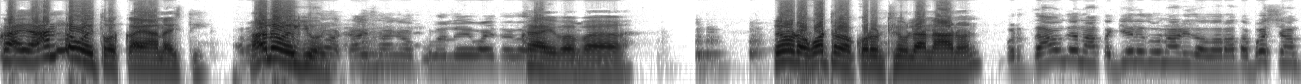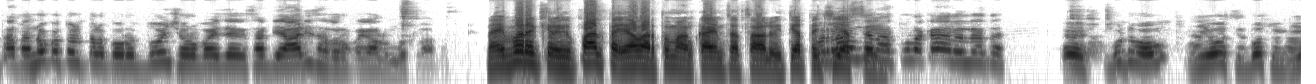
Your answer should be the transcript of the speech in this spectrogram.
काय आणलं होय तो काय आणायची ती? आलो होय घेऊन? काय सांगा तुला लय व्हायचं काय बाबा? एवढा घोटाळा करून ठेवला ना आणून? बरं जाऊ दे ना आता गेले दोन अडीच हजार आता बस शांत आता नको तळतळ करू दोनशे रुपयाच्या साठी अडीच हजार रुपये घालून बसलो आता. नाही बरं केलं हे पालता यावर तुम्हाला कायमचा चालू आहे त्यातच बरं, राहून दे असेल ना, तुला काय आलेलं आता? ए, गुड्डू भाऊ व्यवस्थित बसून घे.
